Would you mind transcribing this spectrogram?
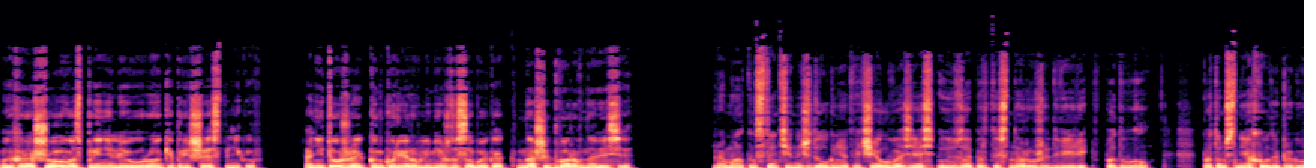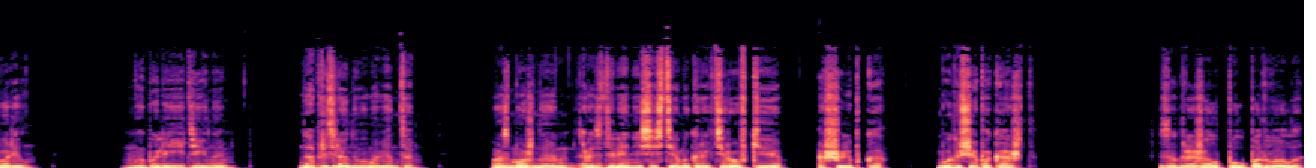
Вы хорошо восприняли уроки предшественников. Они тоже конкурировали между собой, как наши два равновесия. Роман Константинович долго не отвечал, возясь у запертой снаружи двери в подвал. Потом с неохотой проговорил. «Мы были едины до определенного момента. Возможно, разделение системы корректировки — ошибка. Будущее покажет». Задрожал пол подвала.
